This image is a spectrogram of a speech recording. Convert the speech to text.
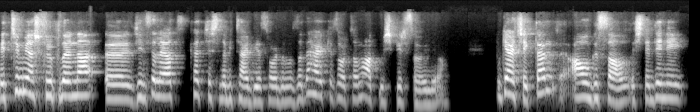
Ve tüm yaş gruplarına e, cinsel hayat kaç yaşında biter diye sorduğumuzda da herkes ortalama 61 söylüyor. Bu gerçekten algısal, işte deney,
